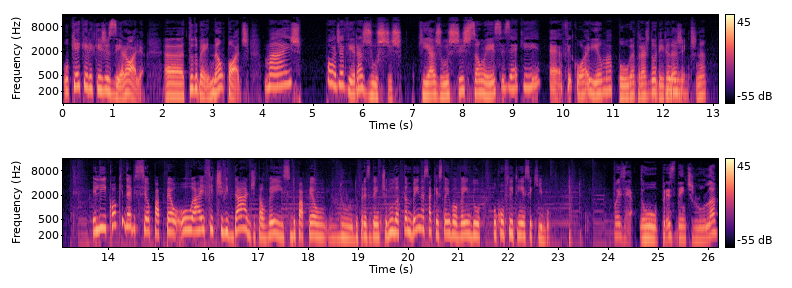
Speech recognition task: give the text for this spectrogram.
O que que ele quis dizer? Olha, uh, tudo bem, não pode, mas pode haver ajustes. Que ajustes são esses é que é, ficou aí uma pulga atrás da orelha hum. da gente, né? Ele, qual que deve ser o papel ou a efetividade, talvez, do papel do, do presidente Lula também nessa questão envolvendo o conflito em Essequibo? Pois é, o presidente Lula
